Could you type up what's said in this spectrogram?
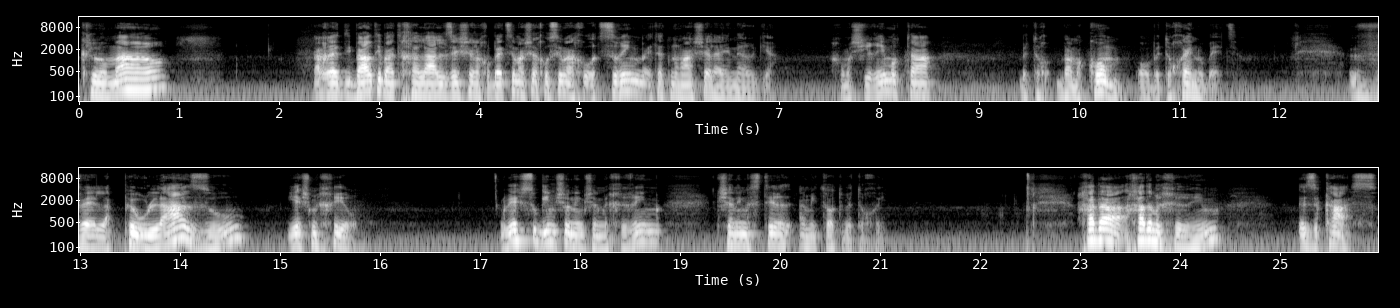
כלומר, הרי דיברתי בהתחלה על זה שאנחנו בעצם, מה שאנחנו עושים, אנחנו עוצרים את התנועה של האנרגיה. אנחנו משאירים אותה בתוך, במקום, או בתוכנו בעצם. ולפעולה הזו יש מחיר. ויש סוגים שונים של מחירים כשאני מסתיר אמיתות בתוכי. אחד, ה, אחד המחירים זה כעס.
